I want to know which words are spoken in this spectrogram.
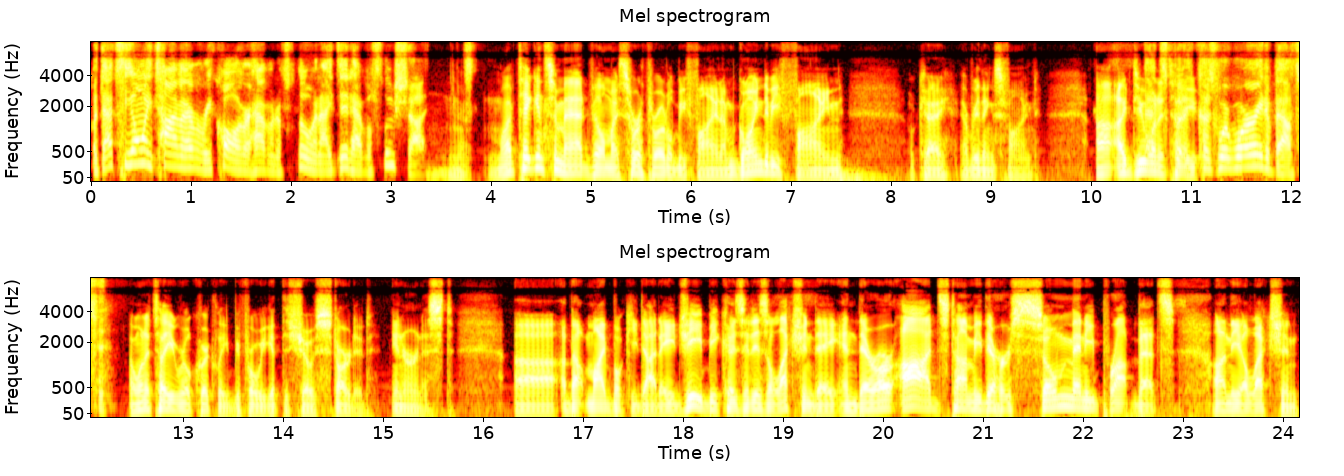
But that's the only time I ever recall ever having a flu, and I did have a flu shot. Well, I've taken some Advil. My sore throat will be fine. I'm going to be fine. Okay, everything's fine. Uh, I do want to tell you. because we're worried about you. I want to tell you real quickly before we get the show started in earnest uh, about mybookie.ag because it is election day and there are odds, Tommy. There are so many prop bets on the election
